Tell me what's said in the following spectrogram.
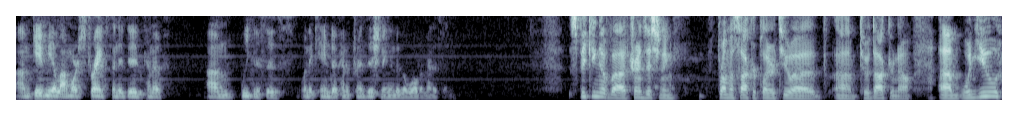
um, gave me a lot more strengths than it did kind of um, weaknesses when it came to kind of transitioning into the world of medicine. Speaking of uh, transitioning from a soccer player to a um, to a doctor now, um, when you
